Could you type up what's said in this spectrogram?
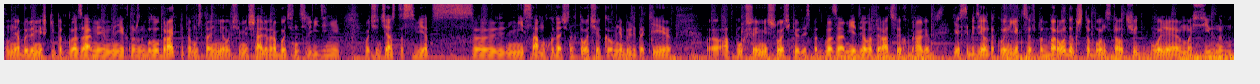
У меня были мешки под глазами, мне их нужно было убрать, потому что они мне очень мешали в работе на телевидении. Очень часто свет с э, не самых удачных точек, а у меня были такие э, опухшие мешочки вот здесь под глазами. Я делал операцию, их убрали. Я себе делал такую инъекцию в подбородок, чтобы он стал чуть более массивным.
